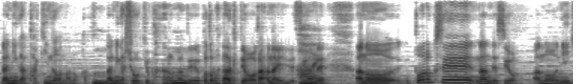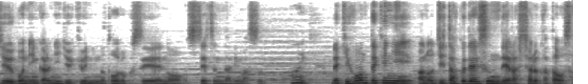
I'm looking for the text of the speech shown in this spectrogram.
何が多機能なのか、うん何が小規模なのかという言葉だけではわからないですよね。はいあの、登録制なんですよ。あの、25人から29人の登録制の施設になります。はい。で、基本的に、あの、自宅で住んでいらっしゃる方を支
